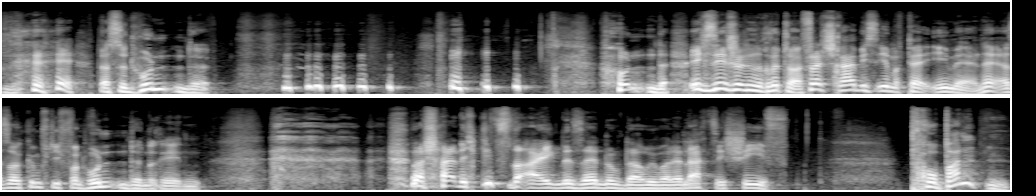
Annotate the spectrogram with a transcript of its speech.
das sind Hundende. Hundende. Ich sehe schon den Ritter. Vielleicht schreibe ich es ihm per E-Mail. Ne? Er soll künftig von Hundenden reden. Wahrscheinlich gibt es eine eigene Sendung darüber. Der lacht sich schief. Probanden.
